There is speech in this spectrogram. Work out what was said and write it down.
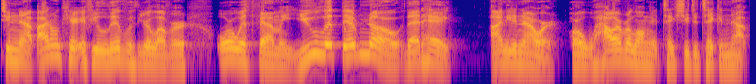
to nap. I don't care if you live with your lover or with family, you let them know that, hey, I need an hour or however long it takes you to take a nap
